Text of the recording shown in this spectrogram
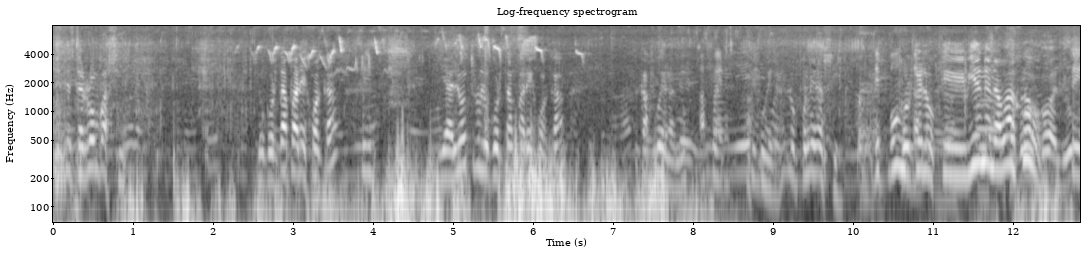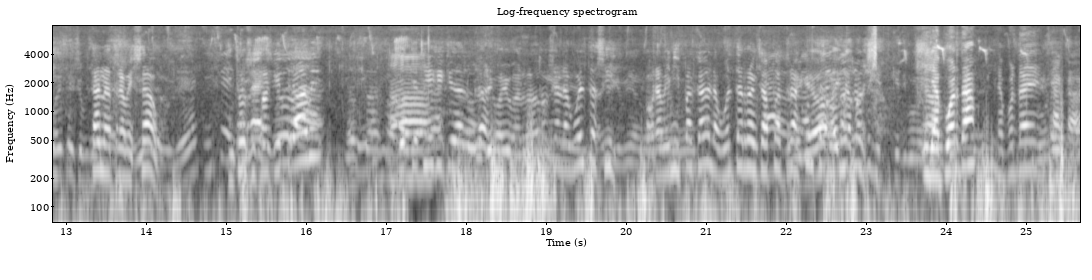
este te rompa así. Lo cortás parejo acá y al otro lo cortás parejo acá, acá afuera, ¿no? Afuera. Afuera, lo pones así. De punta. Porque los que vienen abajo están atravesados. Entonces, para que trabe, porque tiene que quedar a lo largo. Entonces, a la vuelta sí. Ahora venís para acá, la vuelta arrancás para atrás. ¿Y la puerta? La puerta es acá.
